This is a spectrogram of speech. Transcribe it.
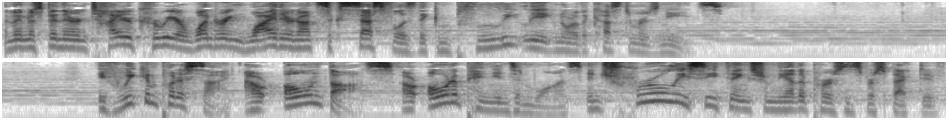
And they're going to spend their entire career wondering why they're not successful as they completely ignore the customer's needs. If we can put aside our own thoughts, our own opinions and wants, and truly see things from the other person's perspective,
